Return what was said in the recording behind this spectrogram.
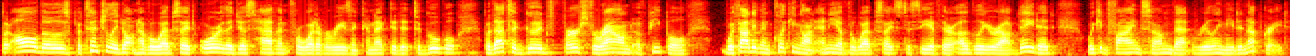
But all those potentially don't have a website or they just haven't, for whatever reason, connected it to Google. But that's a good first round of people. Without even clicking on any of the websites to see if they're ugly or outdated, we can find some that really need an upgrade.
